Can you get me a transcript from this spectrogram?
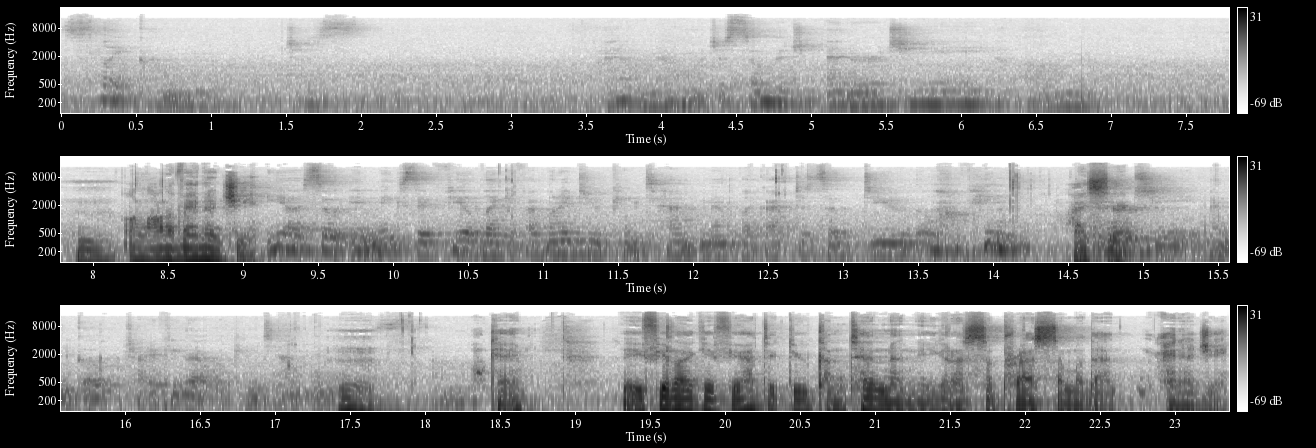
It's like, um, just, I don't know, just so much energy. Um, Hmm, a lot of energy. yeah, so it makes it feel like if I want to do contentment, like I have to subdue the loving I see. energy and go try to figure out what contentment Hmm. is. Um, Okay. You feel like if you have to do contentment, you're gonna suppress some of that energy.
